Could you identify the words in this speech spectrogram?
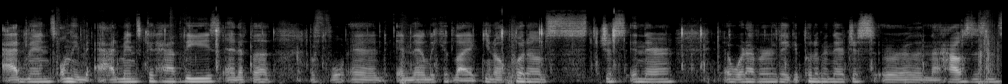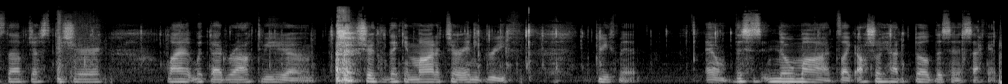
admins, only admins could have these, and if the, before, and, and then we could, like, you know, put them just in there, or whatever, they could put them in there just, or in the houses and stuff, just to be sure, line it with bedrock to be, uh, sure that they can monitor any grief, grief man and this is no mods. Like, I'll show you how to build this in a second.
